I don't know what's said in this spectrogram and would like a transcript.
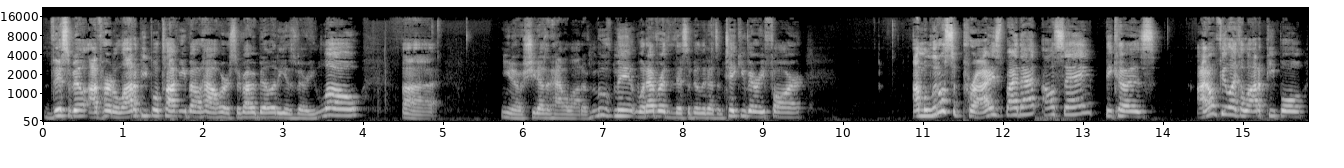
this ability, I've heard a lot of people talking about how her survivability is very low. Uh, you know, she doesn't have a lot of movement, whatever. This ability doesn't take you very far. I'm a little surprised by that, I'll say, because I don't feel like a lot of people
